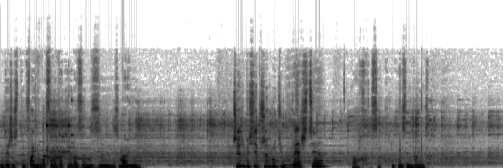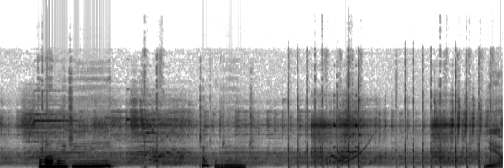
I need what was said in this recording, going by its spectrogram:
uderzyć tym fajnym mocnym atakiem razem z, z Marią. Czyżby się przywrócił wreszcie? Ach, co krucha z niego jest. Come on, Luigi! Czemu tu grać? Yeah!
